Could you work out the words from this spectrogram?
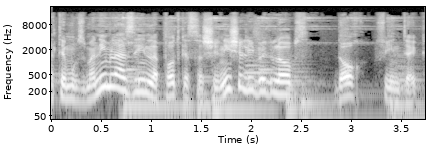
אתם מוזמנים להאזין לפודקאסט השני שלי בגלובס, דוח פינטק.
